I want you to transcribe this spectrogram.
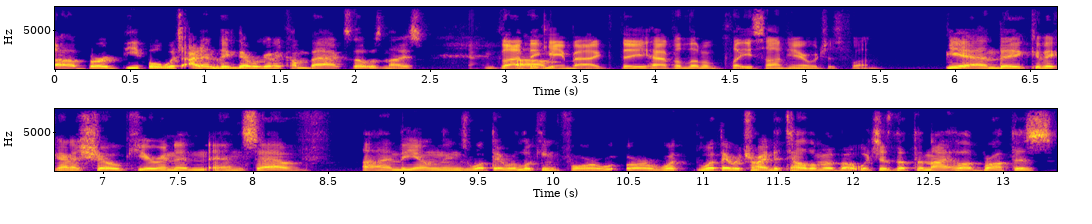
uh, bird people, which I didn't think they were going to come back. So that was nice. I'm glad Um, they came back. They have a little place on here, which is fun. Yeah, and they they kind of show Kieran and, and Sav uh, and the younglings what they were looking for, or what what they were trying to tell them about, which is that the Nihil have brought this.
